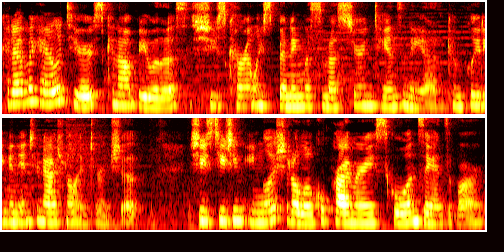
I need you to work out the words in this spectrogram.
Cadet Micaela Tierce cannot be with us. She's currently spending the semester in Tanzania, completing an international internship. She's teaching English at a local primary school in Zanzibar.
